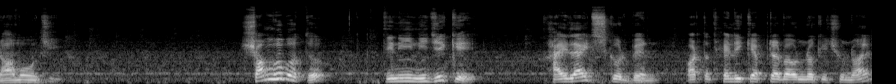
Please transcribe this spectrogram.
নমজি। সম্ভবত তিনি নিজেকে হাইলাইটস করবেন, অর্থাৎ হেলিকপ্টার বা অন্য কিছু নয়,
